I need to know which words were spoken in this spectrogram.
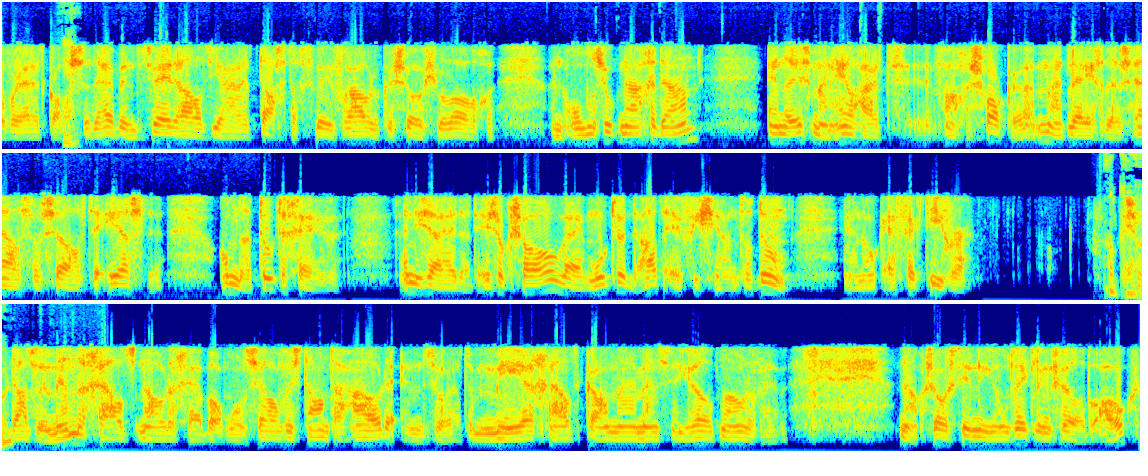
overheidkosten. Daar hebben in de tweede helft jaren 80 twee vrouwelijke sociologen een onderzoek naar gedaan. En daar is men heel hard eh, van geschrokken. Maar het leger des Heils was zelf de eerste om dat toe te geven. En die zei, dat is ook zo, wij moeten dat efficiënter doen. En ook effectiever. Zodat we minder geld nodig hebben om onszelf in stand te houden. En zodat er meer geld kan naar mensen die hulp nodig hebben. Nou, zo is het in die ontwikkelingshulp ook.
